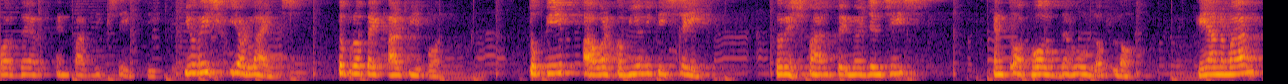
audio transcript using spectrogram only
order, and public safety. You risk your lives to protect our people, to keep our communities safe, to respond to emergencies, and to uphold the rule of law. Kaya naman,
